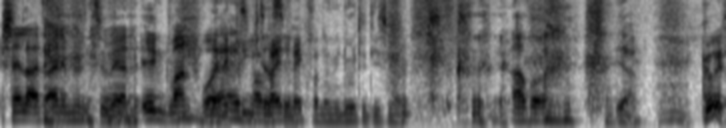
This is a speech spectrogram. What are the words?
schneller als eine Minute zu werden. Irgendwann, Freunde, ja, kriege ich das weit hin. weg von der Minute diesmal. aber ja. Gut.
